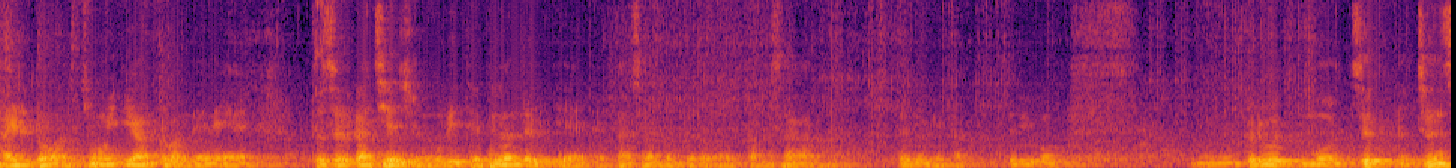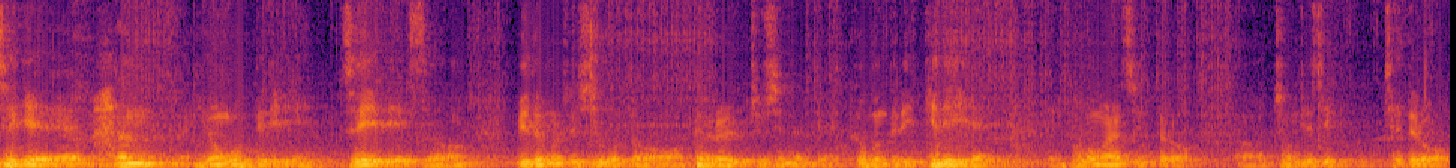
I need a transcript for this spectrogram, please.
4일 동안 총회 기간 동안 내내 뜻을 같이 해준 우리 대표단들께 다시 한번 더 감사드립니다. 그리고 음, 그리고 뭐전 세계의 많은 영국들이 저에 대해서 믿음을 주시고 또 표를 주시는데 그분들이 기대에 부응할 수 있도록 어, 총재직 제대로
